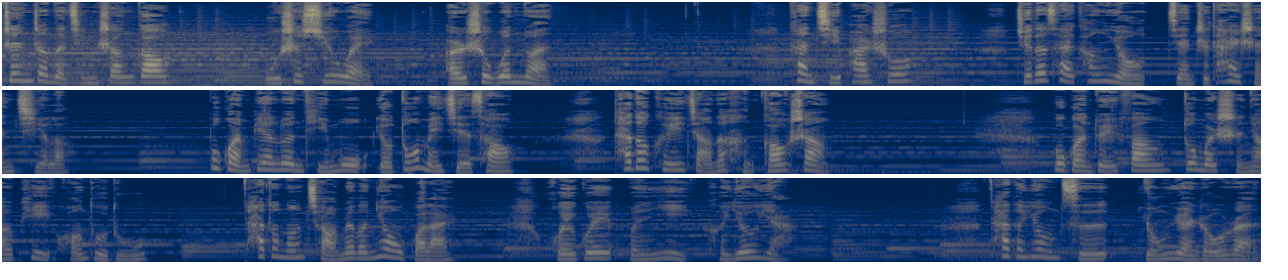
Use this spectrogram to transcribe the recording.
真正的情商高，不是虚伪，而是温暖。看《奇葩说》，觉得蔡康永简直太神奇了，不管辩论题目有多没节操。他都可以讲得很高尚，不管对方多么屎尿屁、黄赌毒，他都能巧妙地拗过来，回归文艺和优雅。他的用词永远柔软，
